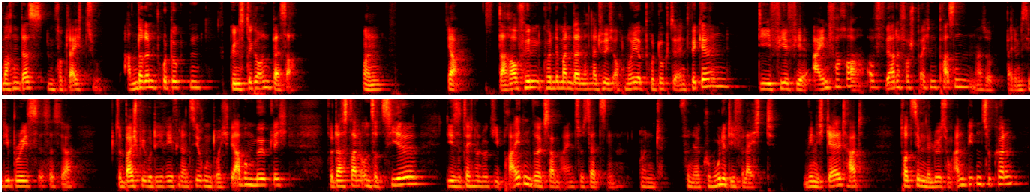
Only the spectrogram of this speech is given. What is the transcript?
machen das im Vergleich zu anderen Produkten günstiger und besser. Und ja, daraufhin konnte man dann natürlich auch neue Produkte entwickeln, die viel, viel einfacher auf Werteversprechen passen. Also bei dem City Breeze ist es ja zum Beispiel über die Refinanzierung durch Werbung möglich, sodass dann unser Ziel, diese Technologie breitenwirksam einzusetzen und für eine Kommune, die vielleicht wenig Geld hat, trotzdem eine Lösung anbieten zu können,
